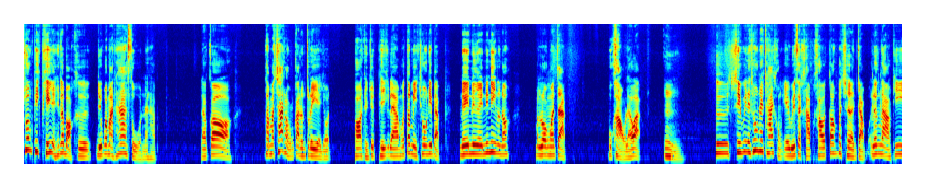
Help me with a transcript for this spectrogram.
ช่วงพีคๆอย่างที่เราบอกคือ ยุคประมาณห้าศูนย์นะครับ แล้วก็ธรรมชาติของวงการดนตรีอะยศ พอถึงจุดพีคแล้วมันก็ต้องมีช่วงที่แบบเหนื่อยๆนิ่งๆแล้วเนาะมันลงมาจากภูเขาแล้วอะอืม คือชีวิตในช่วงท้ายๆของเอวิสอะครับเขาต้องเผชิญกับเรื่องราวที่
